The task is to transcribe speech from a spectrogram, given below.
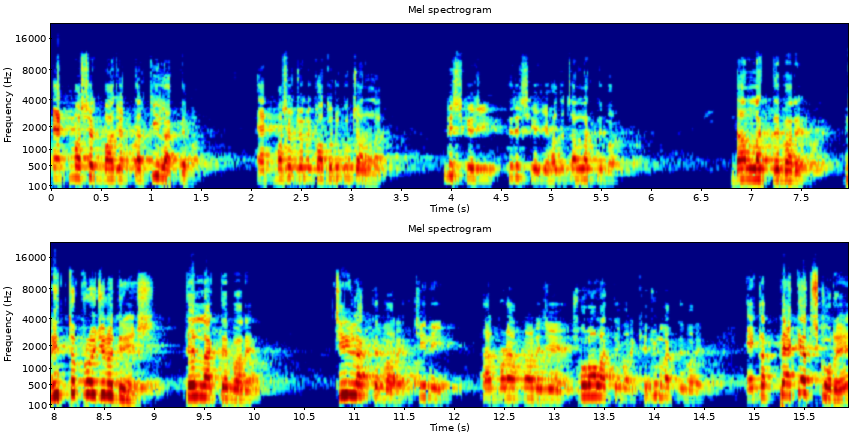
এক মাসের বাজেট তার কি লাগতে পারে? এক মাসের জন্য কতটুকু চাল লাগে বিশ কেজি, তিরিশ কেজি হয়তো চাল লাগতে পারে। ডাল লাগতে পারে। নিত্য প্রয়োজনীয় জিনিস, তেল লাগতে পারে। চিনি লাগতে পারে, চিনি। তারপরে আপনার যে ছোলা লাগতে পারে, খেজুর লাগতে পারে। একটা প্যাকেজ করে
